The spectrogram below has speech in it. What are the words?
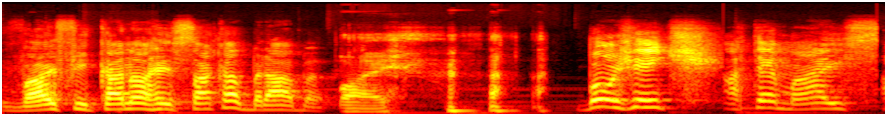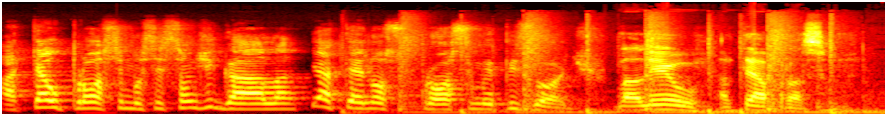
Vai ficar na ressaca braba. Vai. Bom, gente, até mais. Até o próximo Sessão de Gala e até nosso próximo episódio. Valeu, até a próxima.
